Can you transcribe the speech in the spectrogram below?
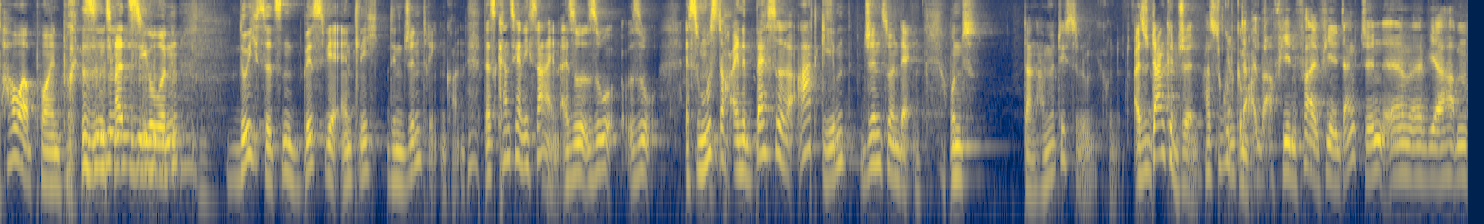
PowerPoint-Präsentationen durchsitzen, bis wir endlich den Gin trinken konnten. Das kann es ja nicht sein. Also so, so, es muss doch eine bessere Art geben, Gin zu entdecken. Und dann haben wir Distillery gegründet. Also danke, Gin. Hast du gut gemacht. Da, auf jeden Fall, vielen Dank, Jin. Äh, wir, haben,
